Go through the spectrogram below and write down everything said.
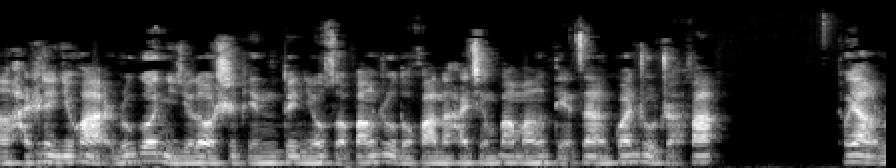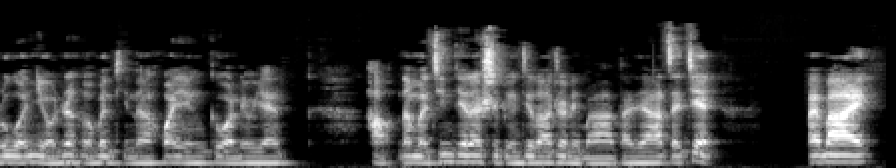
呃，还是那句话，如果你觉得我视频对你有所帮助的话呢，还请帮忙点赞、关注、转发。同样，如果你有任何问题呢，欢迎给我留言。好，那么今天的视频就到这里吧，大家再见，拜拜。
